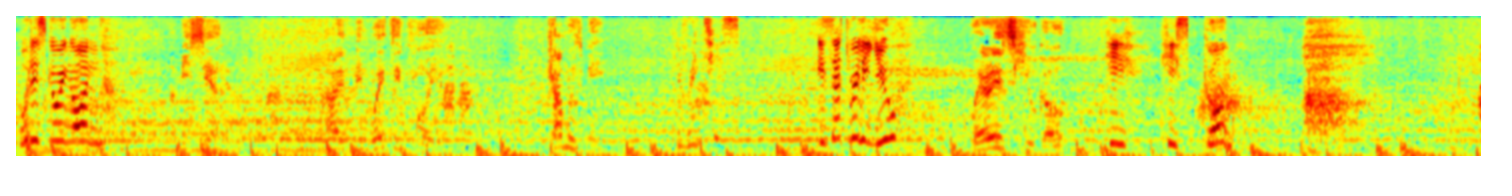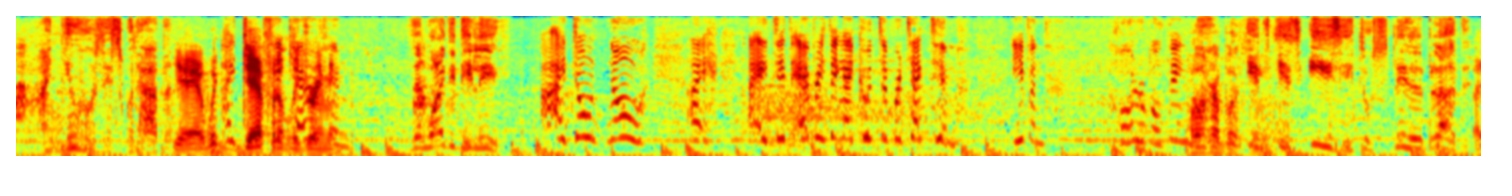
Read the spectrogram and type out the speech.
What is going on? Amicia, I've been waiting for you. Come with me. Laurentius? Is that really you? Where is Hugo? He. he's gone. I knew this would happen. Yeah, we're I definitely care of dreaming. Him. Then why did he leave? I I don't know. I I did everything I could to protect him. Even horrible things. Horrible It things. is easy to spill blood, I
